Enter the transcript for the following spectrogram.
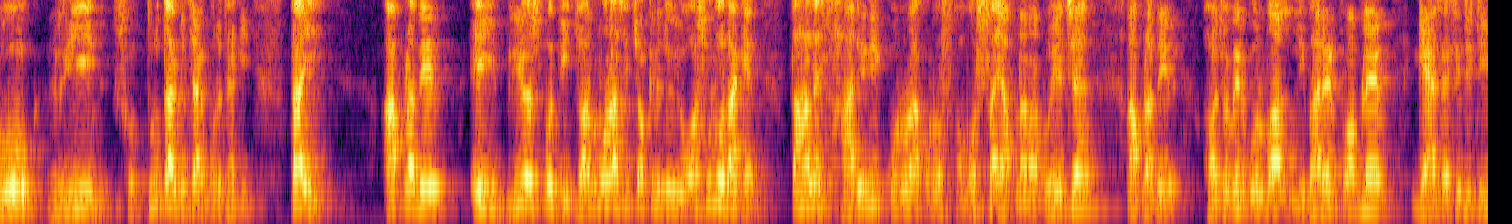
রোগ, ঋণ, শত্রুতার বিচার করে থাকি। তাই আপনাদের এই বৃহস্পতি, জন্মরাশি চক্রে যদি অশুভ থাকেন, তাহলে শারীরিক কোনো না কোনো সমস্যায় আপনারা রয়েছেন। আপনাদের হজমের গোলমাল, লিভারের প্রবলেম গ্যাস অ্যাসিডিটি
